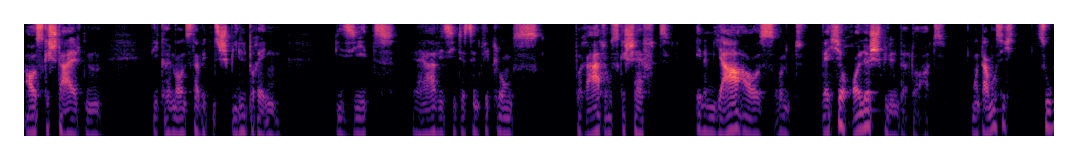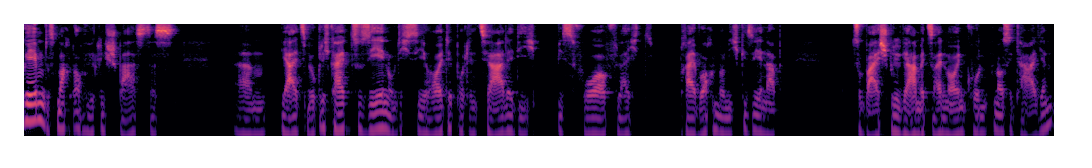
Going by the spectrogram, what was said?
ausgestalten, wie können wir uns damit ins Spiel bringen, wie sieht, ja, wie sieht das Entwicklungsberatungsgeschäft in einem Jahr aus und welche Rolle spielen wir dort? Und da muss ich zugeben, das macht auch wirklich Spaß, das ähm, ja als Möglichkeit zu sehen. Und ich sehe heute Potenziale, die ich bis vor vielleicht drei Wochen noch nicht gesehen habe. Zum Beispiel, wir haben jetzt einen neuen Kunden aus Italien.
